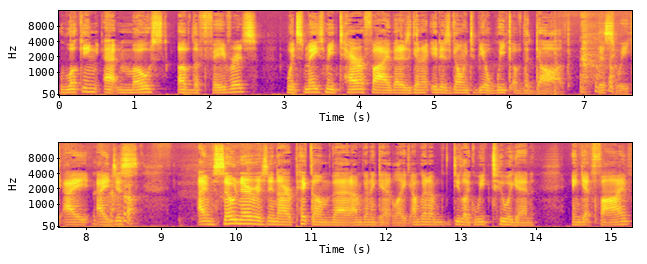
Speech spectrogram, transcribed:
looking at most of the favorites, which makes me terrified that is gonna it is going to be a week of the dog this week. I I just I'm so nervous in our pick'em that I'm gonna get like I'm gonna do like week two again and get five.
